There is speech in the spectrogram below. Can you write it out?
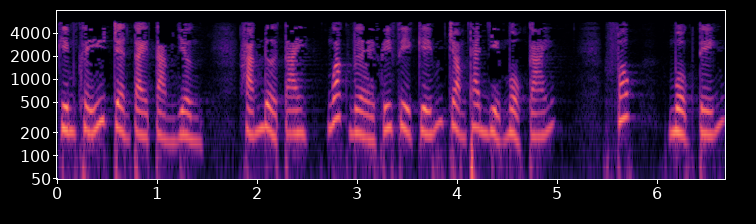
Kiếm khí trên tay tạm dừng, hắn đưa tay ngoắt về phía phi kiếm trong thanh diệm một cái. Phốc, một tiếng,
